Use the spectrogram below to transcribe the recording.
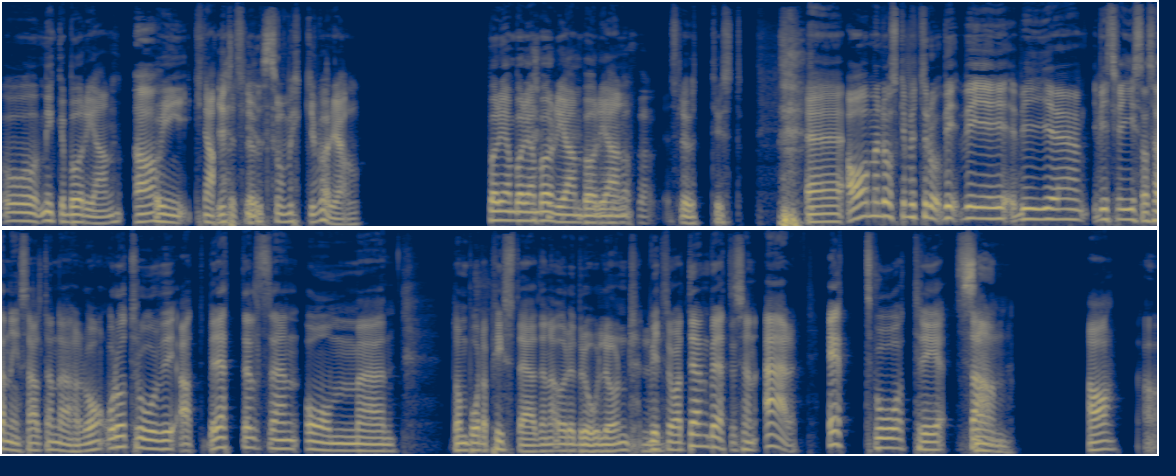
och mycket början ja. och knappt Jätte, slut. så mycket början. Början, början, början, början, slut, tyst. Eh, ja, men då ska vi tro, vi, vi, vi, eh, vi ska gissa sändningshalten där då. Och då tror vi att berättelsen om eh, de båda pissstäderna Örebro och Lund, Mm. vi tror att den berättelsen är ett, två, tre, sann. Sann. Ja. Ja.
